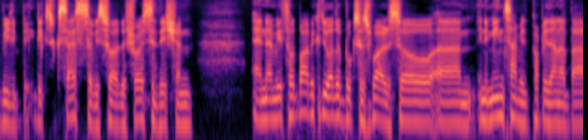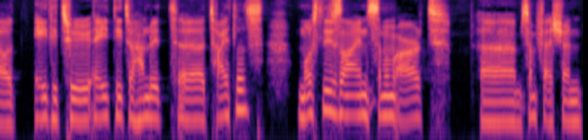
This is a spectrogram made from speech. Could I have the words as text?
really big, big success. So we saw the first edition, and then we thought, well, we could do other books as well. So um, in the meantime, we'd probably done about 80 to 80 to 100 uh, titles, mostly design, some of art, um, some fashion,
